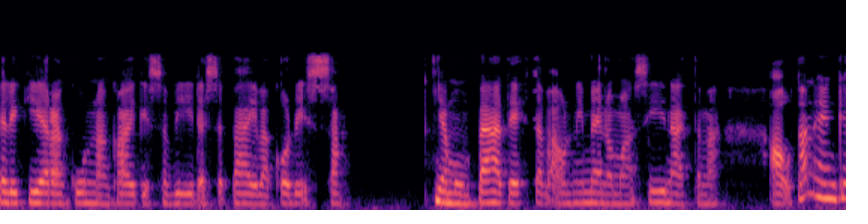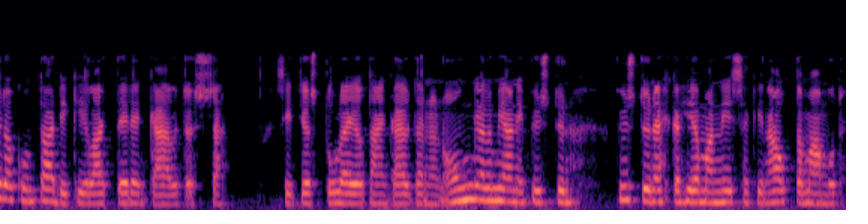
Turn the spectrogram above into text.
eli kierrän kunnan kaikissa viidessä päiväkodissa. Ja mun päätehtävä on nimenomaan siinä, että mä autan henkilökuntaa digilaitteiden käytössä. Sitten jos tulee jotain käytännön ongelmia, niin pystyn, pystyn ehkä hieman niissäkin auttamaan, mutta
